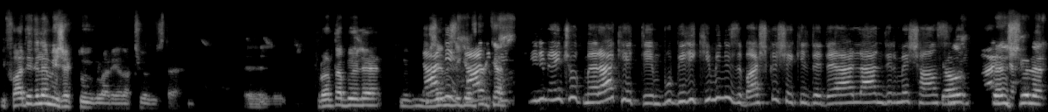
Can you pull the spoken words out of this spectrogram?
ifade edilemeyecek duygular yaratıyor bizde. E, burada böyle yani, gezerken... Yani benim en çok merak ettiğim bu birikiminizi başka şekilde değerlendirme şansınız ya, Ben şöyle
